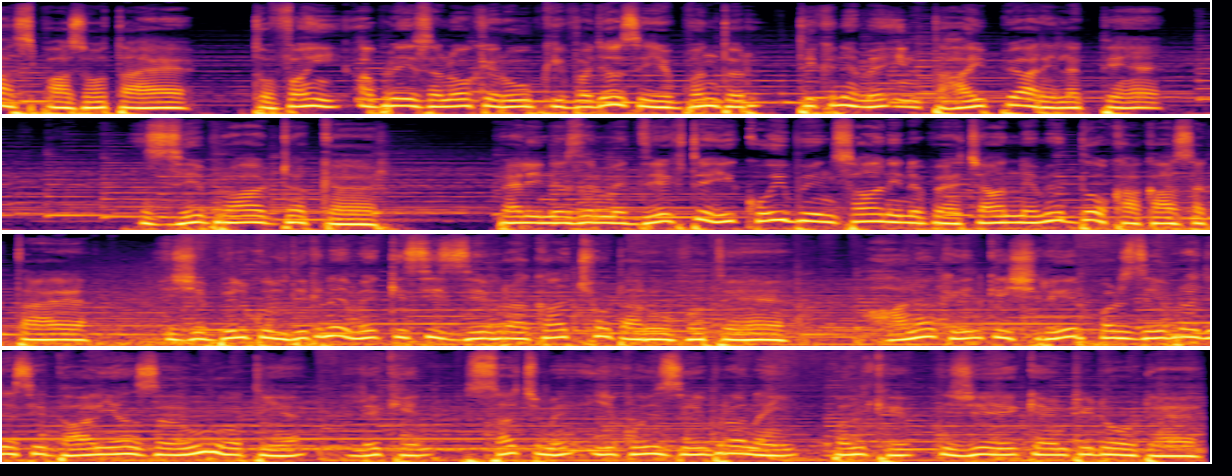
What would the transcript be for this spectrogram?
आसपास होता है। तो वहीं अपने इस अनोखे रूप की वजह से ये बंदर दिखने में इंतहाई प्यारे लगते हैं। जेबरा डकर, पहली नज़र में देखते ही कोई भी इंसान इन्हें पहचानने में धोखा खा सकता है। ये बिल्कुल दिखने में किसी जेबरा का छोटा रूप होते हैं। हालाँकि इनके शरीर पर जेबरा जैसी धारियाँ ज़रूर होती हैं, लेकिन सच में ये कोई जेबरा नहीं बल्कि ये एक एंटीडोट है।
